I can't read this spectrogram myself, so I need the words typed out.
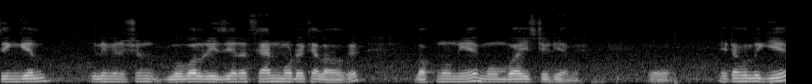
single elimination global রিজিয়নের ফ্যান মোডে খেলা হবে। লখনৌ নিয়ে মুম্বাই স্টেডিয়ামে। তো এটা হলো গিয়ে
